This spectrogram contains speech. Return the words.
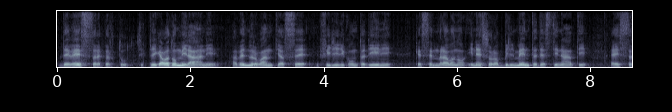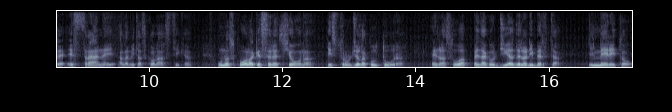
deve essere per tutti. Spiegava Don Milani, avendo davanti a sé figli di contadini che sembravano inesorabilmente destinati a essere estranei alla vita scolastica. Una scuola che seleziona, distrugge la cultura e la sua pedagogia della libertà. Il merito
